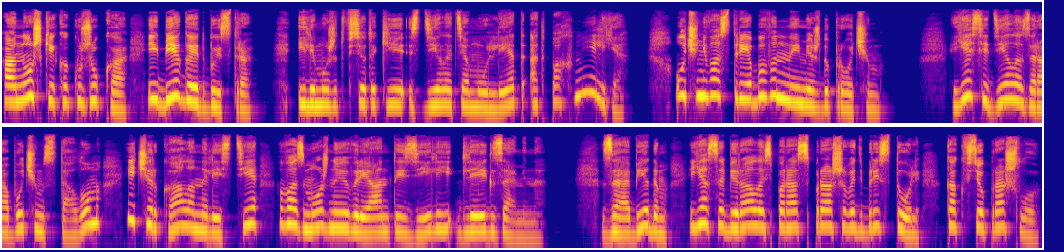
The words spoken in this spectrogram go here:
а ножки как у жука, и бегает быстро. Или, может, все-таки сделать амулет от похмелья? Очень востребованный, между прочим. Я сидела за рабочим столом и черкала на листе возможные варианты зелий для экзамена. За обедом я собиралась порасспрашивать Бристоль, как все прошло.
